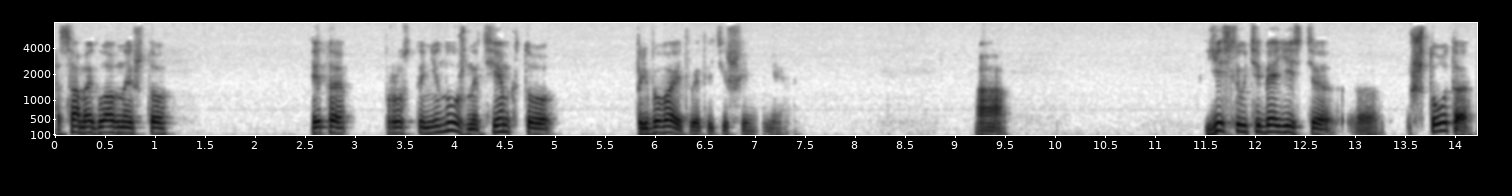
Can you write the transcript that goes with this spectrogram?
А самое главное, что это просто не нужно тем, кто пребывает в этой тишине. А если у тебя есть э, что-то,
